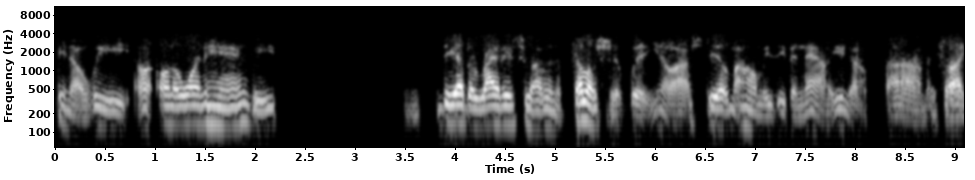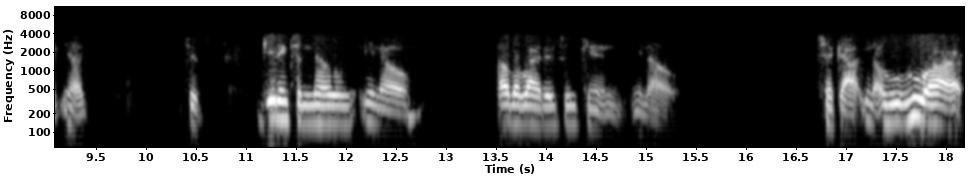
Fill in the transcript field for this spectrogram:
you know, we on, on the one hand, we the other writers who I'm in a fellowship with, you know, are still my homies even now. You know, um, and so I, you know, just getting to know, you know, other writers who can, you know, check out, you know, who, who are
